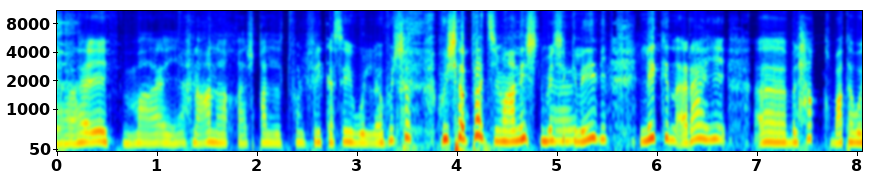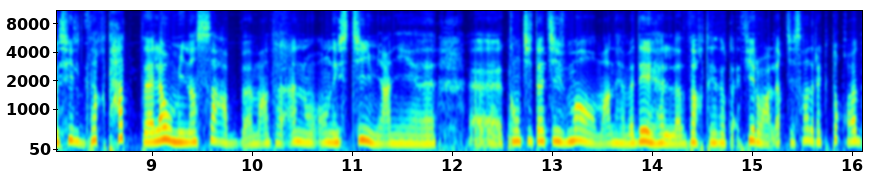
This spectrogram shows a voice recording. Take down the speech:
هي ما إحنا عنا قال الفريكاسي ولا وشاباتي معناش المشاكل هذه. لكن راهي آه، بالحق معناتها وسيلة ضغط حتى لو من الصعب معناتها أنه on estime يعني quantitativement آه، معناها مداه الضغط هذا وتأثيره على الاقتصاد راك تقعد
